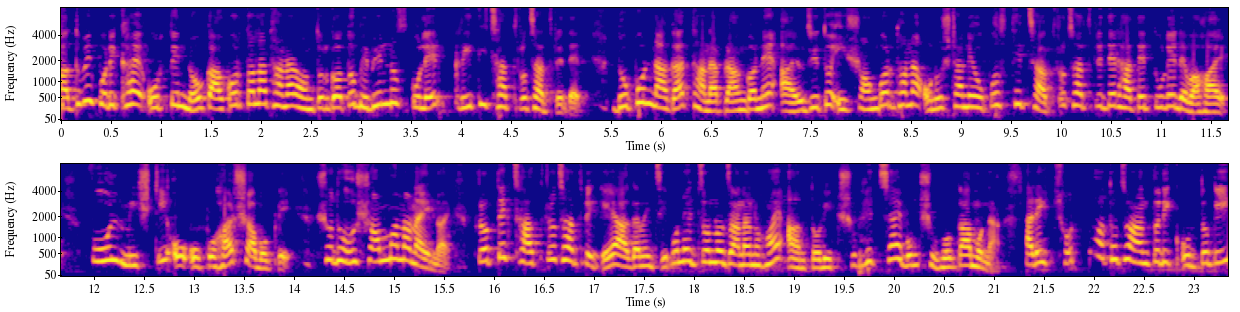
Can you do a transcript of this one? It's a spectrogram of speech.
মাধ্যমিক পরীক্ষায় উত্তীর্ণ কাকরতলা থানার অন্তর্গত বিভিন্ন স্কুলের কৃতি ছাত্রছাত্রীদের। দুপুর নাগাদ থানা প্রাঙ্গণে আয়োজিত এই সংবর্ধনা অনুষ্ঠানে উপস্থিত ছাত্রছাত্রীদের হাতে তুলে দেওয়া হয় ফুল, মিষ্টি ও উপহার সামগ্রী। শুধু সম্মাননাই নয়, প্রত্যেক ছাত্রছাত্রীকে আগামী জীবনের জন্য জানানো হয় আন্তরিক শুভেচ্ছা এবং শুভকামনা। আর এই ছোট্ট অথচ আন্তরিক উদ্যোগেই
